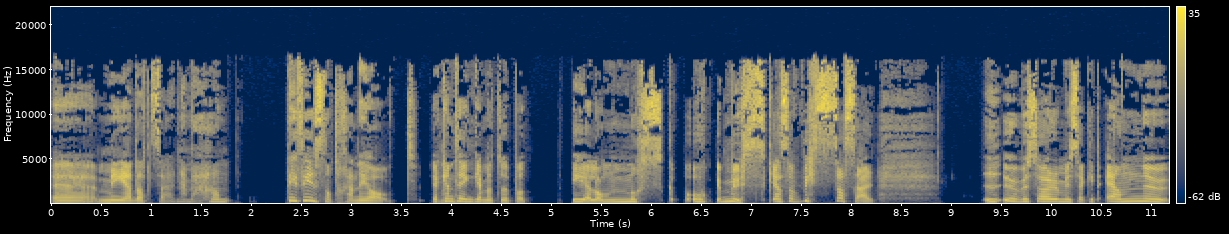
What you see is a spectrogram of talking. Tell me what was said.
eh, med att så här, nej men han, det finns något genialt. Jag kan mm. tänka mig typ att Elon Musk och Musk, alltså vissa så här, i USA är de säkert ännu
